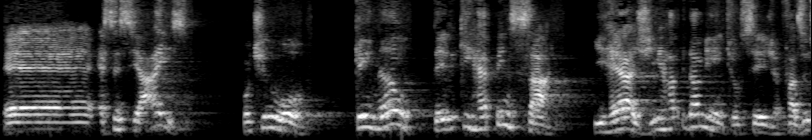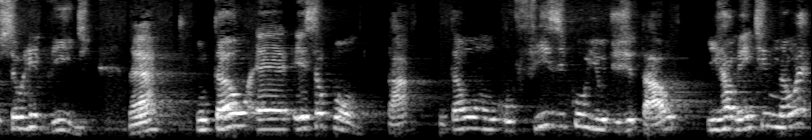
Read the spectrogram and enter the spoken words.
é, essenciais, continuou. Quem não, teve que repensar e reagir rapidamente, ou seja, fazer o seu revide. Né? Então, é, esse é o ponto. Tá? Então, o físico e o digital, e realmente não é,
